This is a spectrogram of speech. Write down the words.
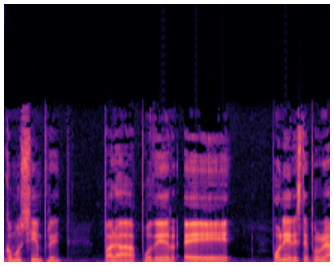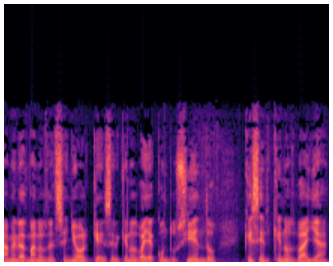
como siempre, para poder eh, poner este programa en las manos del Señor, que es el que nos vaya conduciendo, que es el que nos vaya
